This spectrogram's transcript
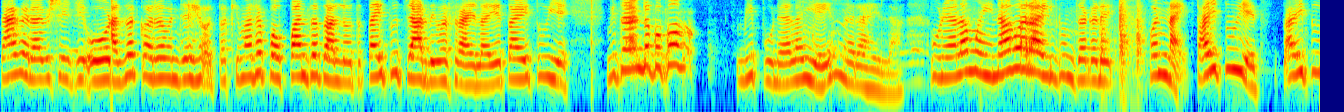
त्या घराविषयीची ओढ माझं खरं म्हणजे हे होतं की माझ्या पप्पांचं चाललं होतं. ताई तू चार दिवस राहिला ये ताई तू ये. मी तर म्हणलं पप्पा मी पुण्याला येईन ना राहायला. पुण्याला महिनाभर राहील तुमच्याकडे. पण नाही ताई तू येच. ताई तू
